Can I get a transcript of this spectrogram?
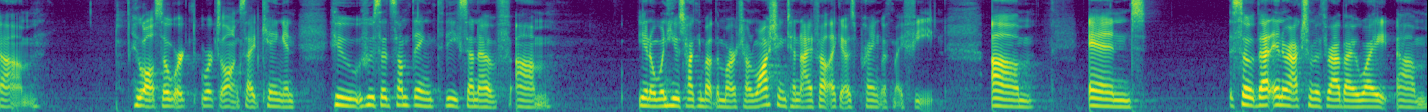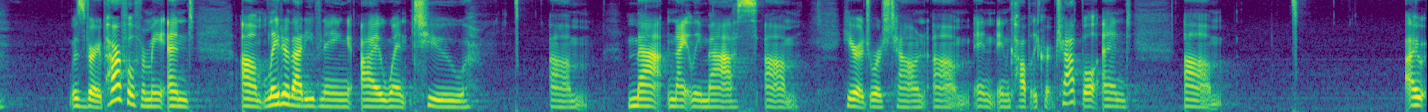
um, who also worked, worked alongside King and who, who said something to the extent of, um, you know, when he was talking about the March on Washington, I felt like I was praying with my feet. Um, and so that interaction with Rabbi White um, was very powerful for me. And um, later that evening, I went to um, ma nightly mass um, here at Georgetown in, in Copley Crypt Chapel. And I,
